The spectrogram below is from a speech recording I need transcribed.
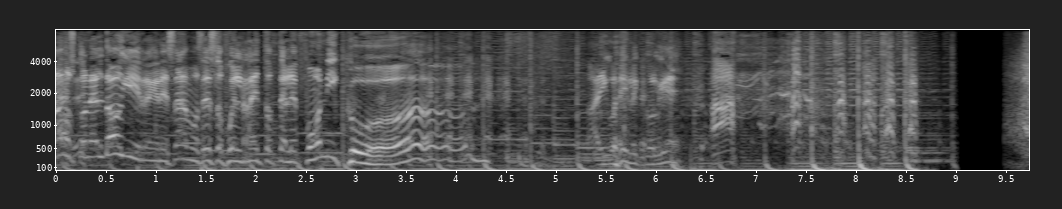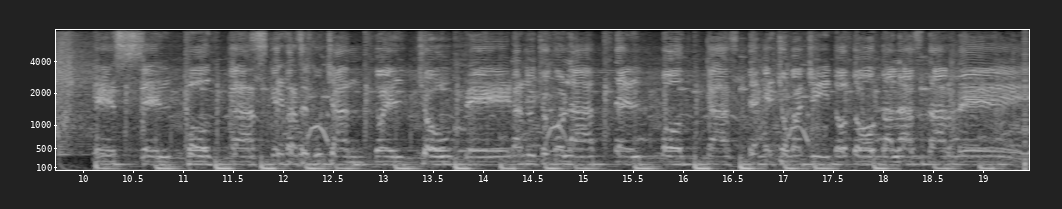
Vamos con el doggy, regresamos. Eso fue el reto telefónico. Ay, güey, le colgué. Es el podcast que estás escuchando, el show de Gano y Chocolate, el podcast de El Chobachito todas las tardes.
